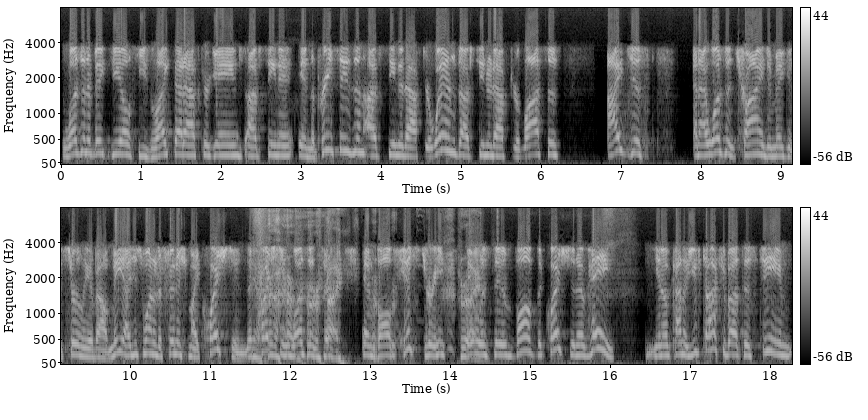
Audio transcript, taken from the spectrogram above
it wasn't a big deal. He's like that after games. I've seen it in the preseason. I've seen it after wins. I've seen it after losses. I just and I wasn't trying to make it certainly about me. I just wanted to finish my question. The question wasn't Right. to involve history. Right. It was to involve the question of, hey, you know, kind of you've talked about this team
